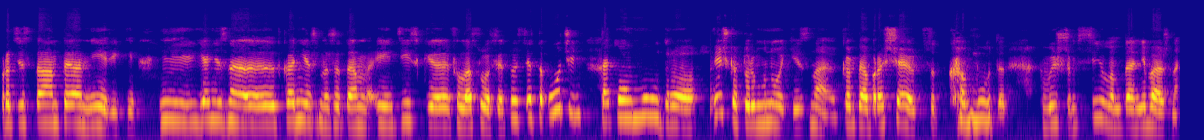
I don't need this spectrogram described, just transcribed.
протестанты Америки. И, я не знаю, конечно же, там индийская философия. То есть это очень такая мудрая вещь, которую многие знают, когда обращаются к кому-то, к высшим силам, да, неважно.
